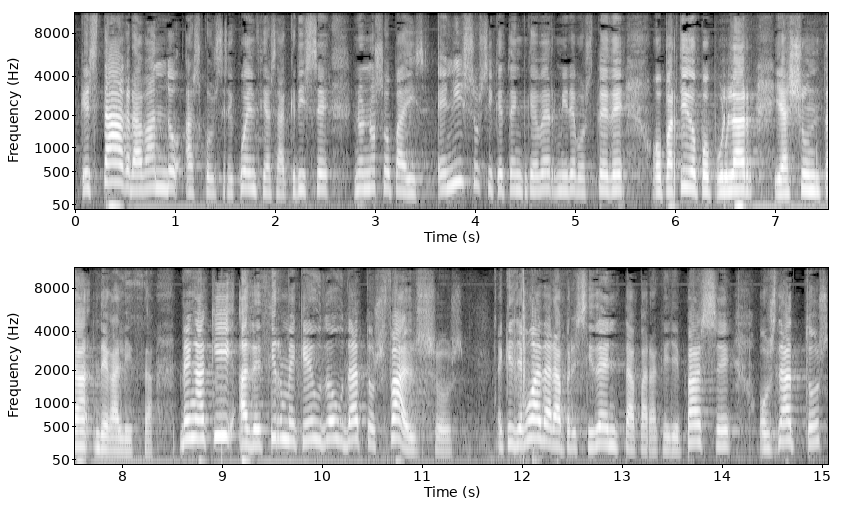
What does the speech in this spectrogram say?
que está agravando as consecuencias da crise no noso país. En iso sí que ten que ver, mire vostede, o Partido Popular e a Xunta de Galiza. Ven aquí a decirme que eu dou datos falsos e que lle vou a dar a presidenta para que lle pase os datos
